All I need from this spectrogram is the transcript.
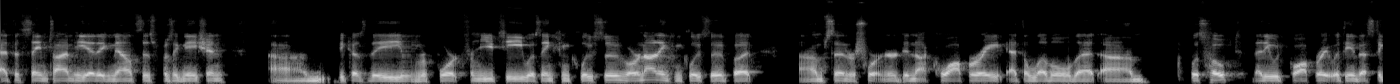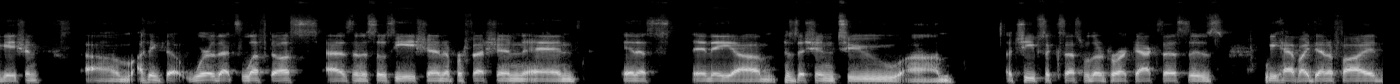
at the same time, he had announced his resignation um, because the report from UT was inconclusive, or not inconclusive, but um, Senator Schwertner did not cooperate at the level that um, was hoped that he would cooperate with the investigation. Um, I think that where that's left us as an association, a profession, and in a in a um, position to um, achieve success with our direct access is we have identified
